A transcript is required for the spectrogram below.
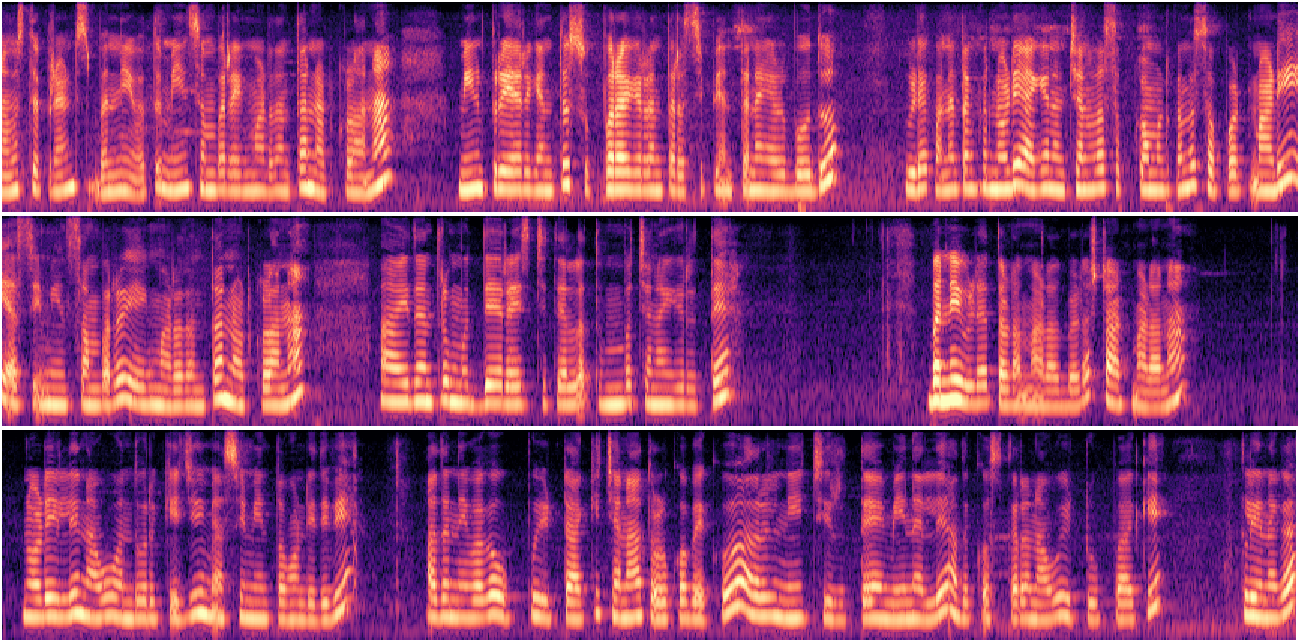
ನಮಸ್ತೆ ಫ್ರೆಂಡ್ಸ್, ಬನ್ನಿ ಇವತ್ತು ಮೀನು ಸಾಂಬಾರು ಹೇಗೆ ಮಾಡೋದಂತ ನೋಡ್ಕೊಳ್ಳೋಣ. ಮೀನು ಪ್ರಿಯರಿಗಂತೂ ಸೂಪರಾಗಿರೋಂಥ ರೆಸಿಪಿ ಅಂತಲೇ ಹೇಳ್ಬೋದು. ವಿಡಿಯೋ ಕೊನೆ ತನಕ ನೋಡಿ, ಹಾಗೆ ನಮ್ಮ ಚಾನಲ್ ಸಬ್ಸ್ಕ್ರೈಬ್ ಮಾಡ್ಕೊಂಡು ಸಪೋರ್ಟ್ ಮಾಡಿ, ಹಸಿ ಮೀನು ಸಾಂಬಾರು ಹೇಗೆ ಮಾಡೋದಂತ ನೋಡ್ಕೊಳ್ಳೋಣ. ಇದಂತೂ ಮುದ್ದೆ ರೈಸ್ ಜೊತೆ ಎಲ್ಲ ತುಂಬ ಚೆನ್ನಾಗಿರುತ್ತೆ. ಬನ್ನಿ ವಿಡಿಯೋ ತಡ ಮಾಡೋದು ಬೇಡ ಸ್ಟಾರ್ಟ್ ಮಾಡೋಣ. ನೋಡಿ, ಇಲ್ಲಿ ನಾವು ಒಂದೂವರೆ ಕೆ ಜಿ ಹಸಿ ಮೀನು ತೊಗೊಂಡಿದ್ದೀವಿ. ಅದನ್ನು ಇವಾಗ ಉಪ್ಪು ಹಿಟ್ಟು ಹಾಕಿ ಚೆನ್ನಾಗಿ ತೊಳ್ಕೊಬೇಕು. ಅದರಲ್ಲಿ ನೀಚಿರುತ್ತೆ ಮೀನಲ್ಲಿ. ಅದಕ್ಕೋಸ್ಕರ ನಾವು ಹಿಟ್ಟು ಉಪ್ಪು ಹಾಕಿ ಕ್ಲೀನಾಗ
